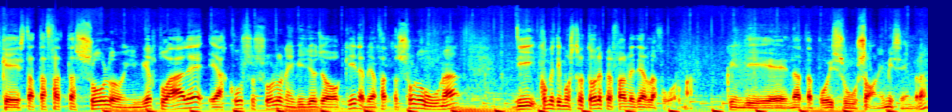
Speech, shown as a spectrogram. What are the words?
che è stata fatta solo in virtuale e ha corso solo nei videogiochi, ne abbiamo fatta solo una di, come dimostratore per far vedere la forma, quindi è andata poi su Sony mi sembra.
